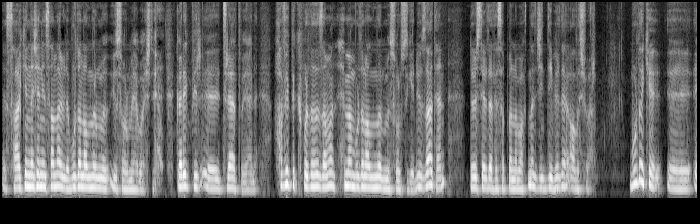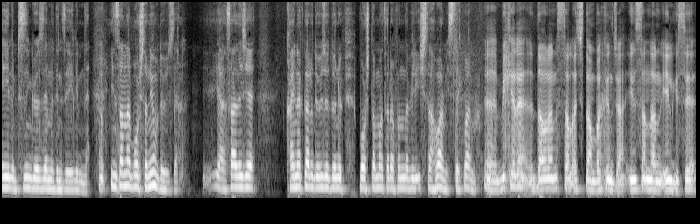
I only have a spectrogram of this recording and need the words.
e, sakinleşen insanlar bile buradan alınır mı sormaya başlıyor. Garip bir e, trend bu yani. Hafif bir kıpırdadığı zaman hemen buradan alınır mı sorusu geliyor. Zaten döviz tevdiat hesaplarına baktığında ciddi bir de alış var. Buradaki e, eğilim, sizin gözlemlediğiniz eğilim ne? İnsanlar borçlanıyor mu dövizden? Yani sadece kaynakları dövize dönüp borçlanma tarafında bir iştah var mı, istek var mı? Ee, bir kere davranışsal açıdan bakınca insanların ilgisi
